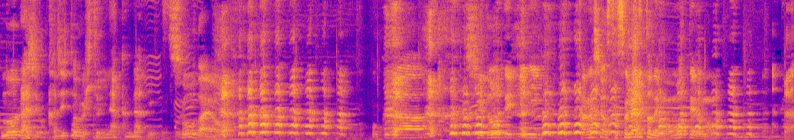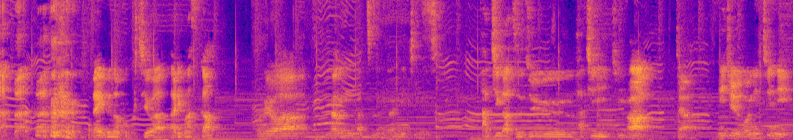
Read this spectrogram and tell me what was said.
このラジオ舵取る人いなくなるんですよ。そうだよ。僕が主導的に話を進めるとでも思ってるの？ライブの告知はありますか？これは何月何日ですか ?8 月18日。あ、じゃあ25日に、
